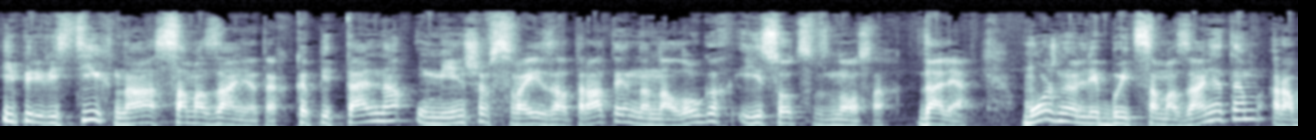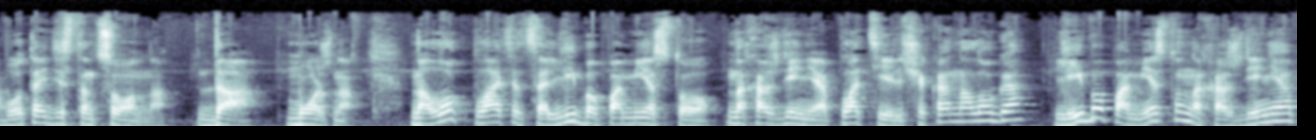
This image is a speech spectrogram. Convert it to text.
и перевести их на самозанятых, капитально уменьшив свои затраты на налогах и соцвзносах. Далее. Можно ли быть самозанятым, работая дистанционно? Да, можно. Налог платится либо по месту нахождения плательщика налога, либо по месту нахождения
